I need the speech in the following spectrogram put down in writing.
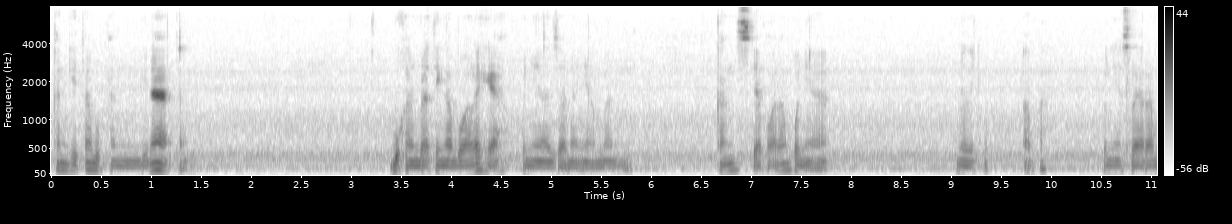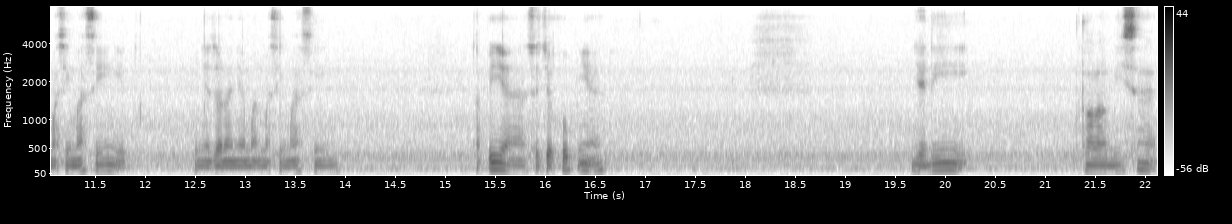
Kan kita bukan binatang bukan berarti nggak boleh ya punya zona nyaman. Kan setiap orang punya milik apa punya selera masing-masing gitu. Punya zona nyaman masing-masing. Tapi ya secukupnya. Jadi kalau bisa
